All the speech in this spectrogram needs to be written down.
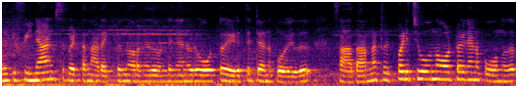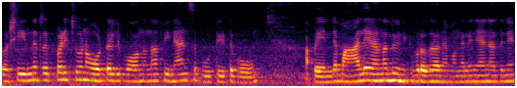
എനിക്ക് ഫിനാൻസ് പെട്ടെന്ന് അടയ്ക്കും എന്ന് പറഞ്ഞതുകൊണ്ട് ഞാനൊരു ഓട്ടോ എടുത്തിട്ടാണ് പോയത്. സാധാരണ ട്രിപ്പ് അടിച്ചു പോകുന്ന ഓട്ടോയിലാണ് പോകുന്നത്. പക്ഷേ ഇന്ന് ട്രിപ്പ് അടിച്ചു പോകുന്ന ഓട്ടോയിൽ പോകുന്ന ഫിനാൻസ് കൂട്ടിയിട്ട് പോകും. അപ്പോൾ എന്റെ മാലയാണല്ലോ എനിക്ക് പ്രധാനം. അങ്ങനെ ഞാൻ അതിന്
